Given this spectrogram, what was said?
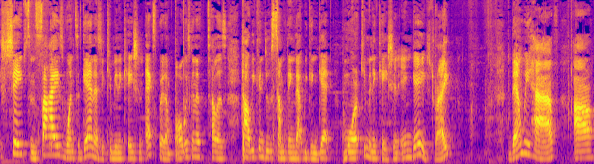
shapes and size. Once again, as your communication expert, I'm always going to tell us how we can do something that we can get more communication engaged, right? Then we have our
